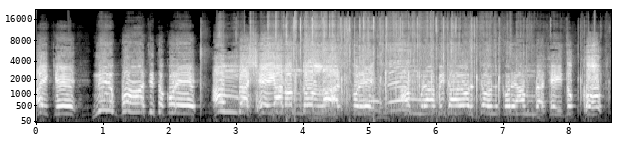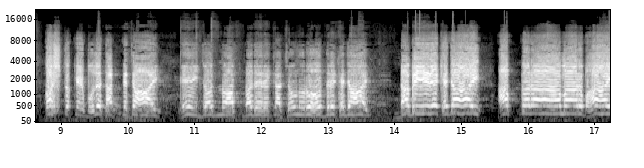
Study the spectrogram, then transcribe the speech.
ভাইকে নির্বাচিত করে আমরা সেই আনন্দ উল্লাস করে, আমরা বিজয় অর্জন করে, আমরা সেই দুঃখ, কষ্টকে ভুলে থাকতে চাই। এই জন্য আপনাদের কাছে অনুরোধ রেখে যাই, দাবি রেখে যাই, আপনারা আমার ভাই,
